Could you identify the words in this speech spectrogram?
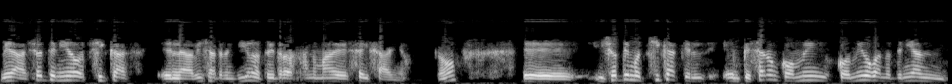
mira, yo he tenido chicas en la Villa 31, estoy trabajando más de seis años, ¿no? Eh, y yo tengo chicas que empezaron conmigo, conmigo cuando tenían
